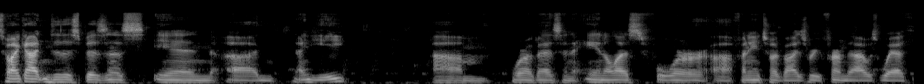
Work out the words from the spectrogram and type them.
So I got into this business in uh, 98, um, more of as an analyst for a financial advisory firm that I was with.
